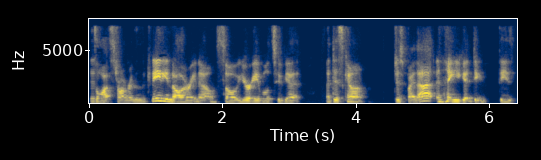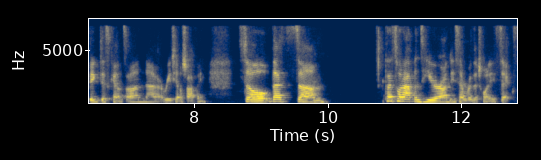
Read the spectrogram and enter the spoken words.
is a lot stronger than the Canadian dollar right now. So you're able to get a discount just by that, and then you get d- these big discounts on uh, retail shopping. So that's um, that's what happens here on December the 26th.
